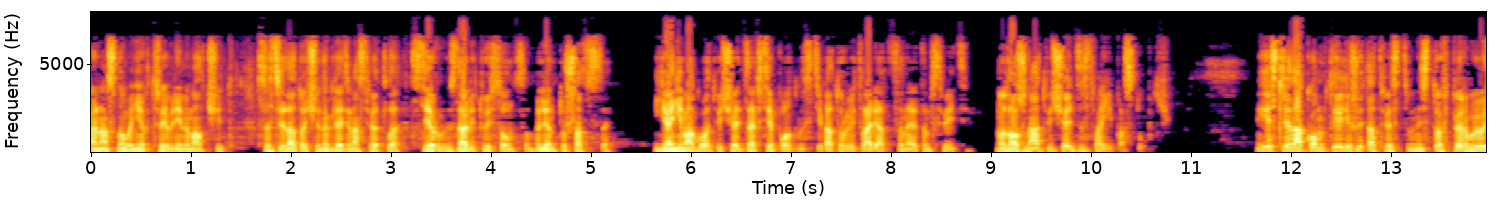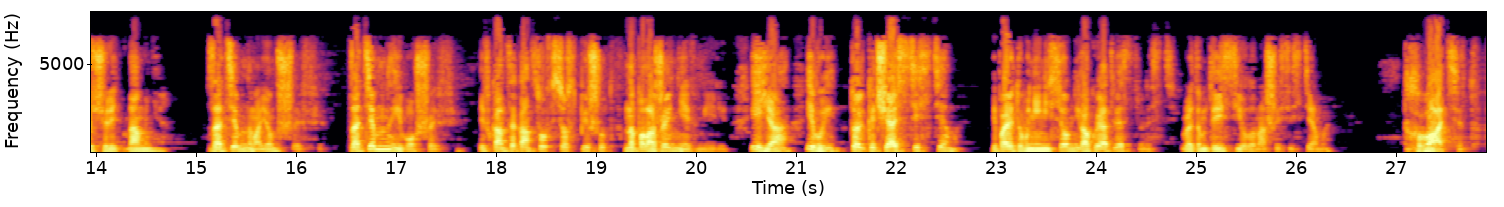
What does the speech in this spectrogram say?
Она снова некоторое время молчит, сосредоточенно глядя на светло-серую, залитую солнцем ленту шоссе. Я не могу отвечать за все подлости, которые творятся на этом свете, но должна отвечать за свои поступки. Если на ком-то и лежит ответственность, то в первую очередь на мне затем на моем шефе, затем на его шефе. И в конце концов все спишут на положение в мире. И я, и вы только часть системы. И поэтому не несем никакой ответственности. В этом-то и сила нашей системы. «Хватит!»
